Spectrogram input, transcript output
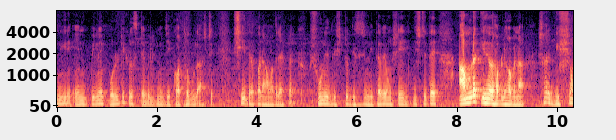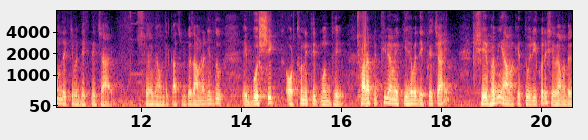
নিয়ে এনপি নিয়ে পলিটিক্যাল স্টেবিলিটি নিয়ে যে কথাগুলো আসছে, সেই ব্যাপারে আমাদের একটা সুনির্দিষ্ট ডিসিশন নিতে হবে এবং সেই দৃষ্টিতে আমরা কীভাবে ভাবলে হবে না সারা বিশ্ব আমাদের কীভাবে দেখতে চায় সেভাবে আমাদের কাজ বিকজ আমরা কিন্তু এই বৈশ্বিক অর্থনীতির মধ্যে সারা পৃথিবী আমাকে কীভাবে দেখতে চায় সেভাবেই আমাকে তৈরি করে সেভাবে আমাদের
